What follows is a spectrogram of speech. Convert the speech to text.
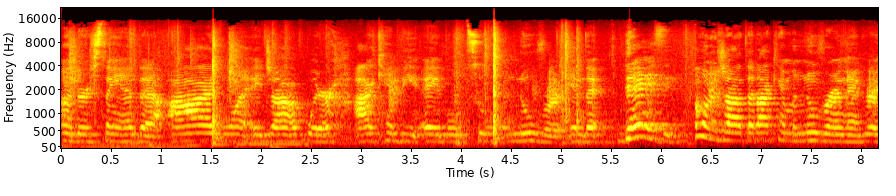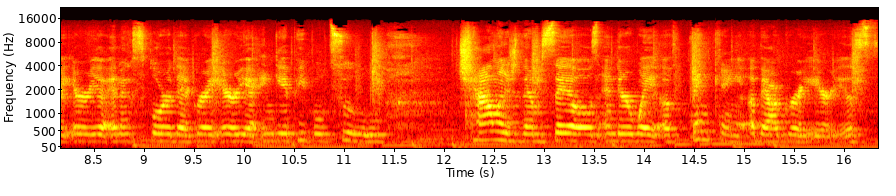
understand that I want a job where I can be able to maneuver in that Daisy. I want a job that I can maneuver in that gray area and explore that gray area and get people to challenge themselves and their way of thinking about gray areas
